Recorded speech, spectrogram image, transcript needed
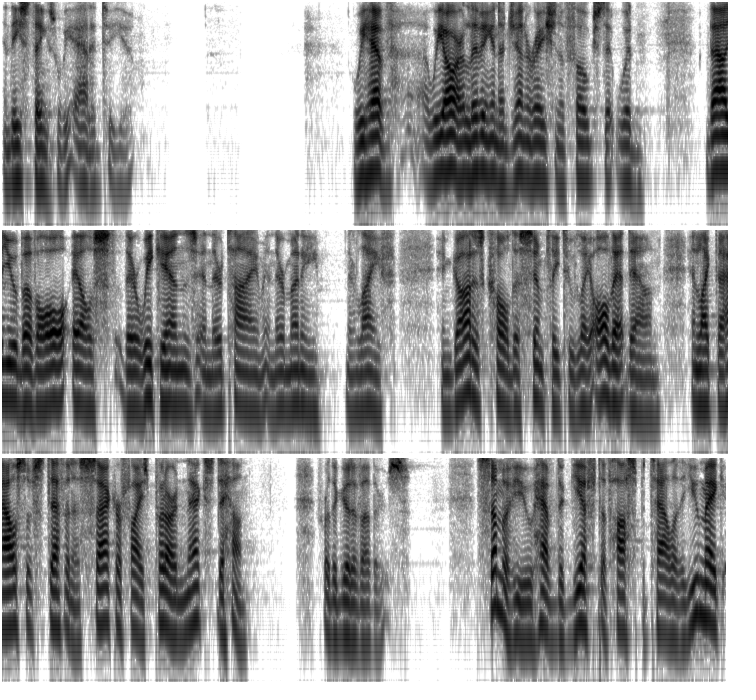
and these things will be added to you. We have uh, we are living in a generation of folks that would value above all else their weekends and their time and their money, and their life. And God has called us simply to lay all that down and, like the house of Stephanus, sacrifice, put our necks down for the good of others. Some of you have the gift of hospitality. You make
